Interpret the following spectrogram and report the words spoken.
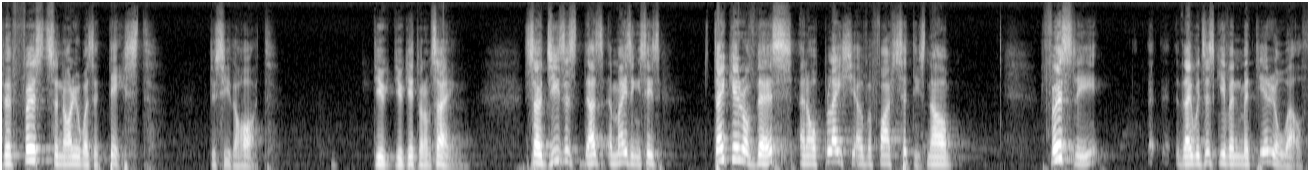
The first scenario was a test to see the heart. Do you, do you get what I'm saying? So Jesus does amazing. He says, Take care of this, and I'll place you over five cities. Now, firstly, they were just given material wealth.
